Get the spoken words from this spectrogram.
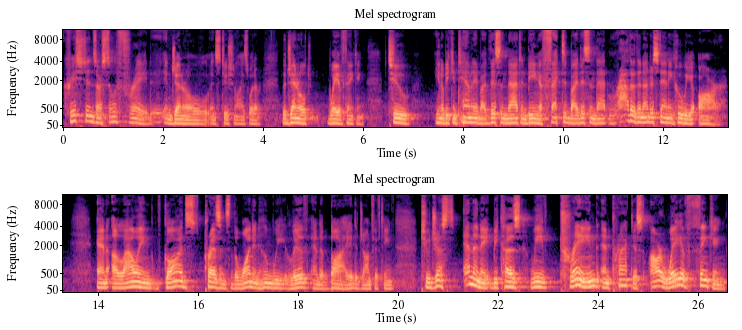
Christians are so afraid, in general, institutionalized, whatever, the general way of thinking, to you know, be contaminated by this and that and being affected by this and that, rather than understanding who we are and allowing God's presence, the one in whom we live and abide, John 15, to just emanate because we've trained and practiced our way of thinking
